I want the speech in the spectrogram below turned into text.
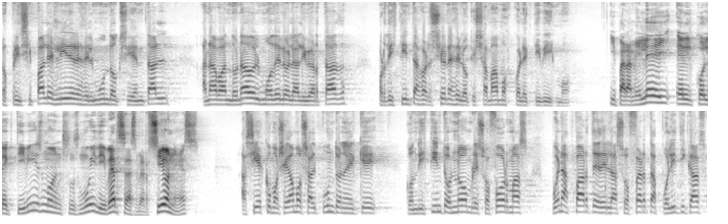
los principales líderes del mundo occidental han abandonado el modelo de la libertad por distintas versiones de lo que llamamos colectivismo. Y para mi ley, el colectivismo en sus muy diversas versiones... Así es como llegamos al punto en el que, con distintos nombres o formas, buenas partes de las ofertas políticas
